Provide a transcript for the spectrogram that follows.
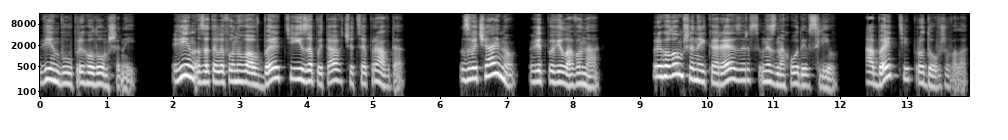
він був приголомшений. Він зателефонував Бетті і запитав, чи це правда. Звичайно, відповіла вона. Приголомшений Керезерс не знаходив слів, а Бетті продовжувала.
